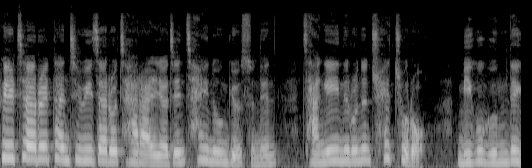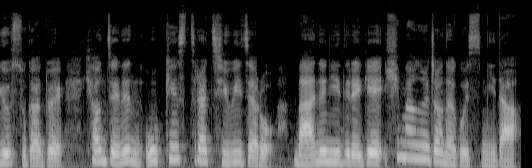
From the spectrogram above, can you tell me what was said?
휠체어를 탄 지휘자로 잘 알려진 차이농 교수는 장애인으로는 최초로 미국 음대 교수가 돼 현재는 오케스트라 지휘자로 많은 이들에게 희망을 전하고 있습니다.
